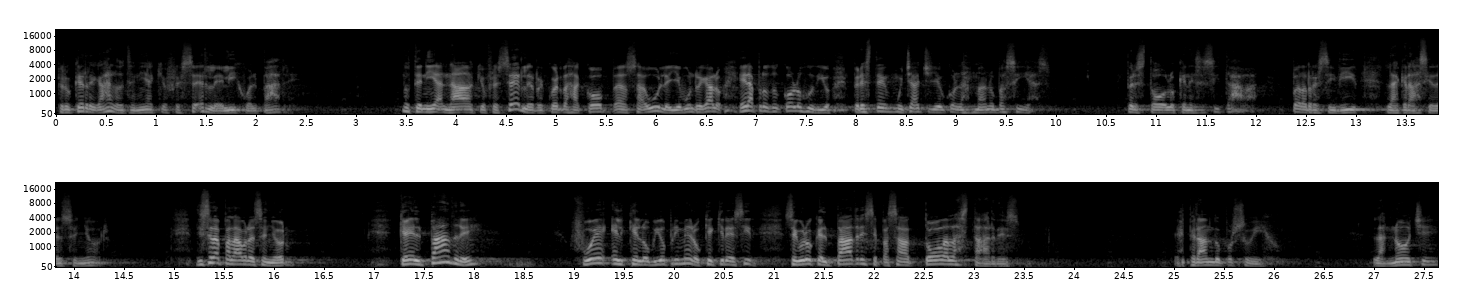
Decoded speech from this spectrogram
Pero ¿qué regalo tenía que ofrecerle el hijo al padre? No tenía nada que ofrecerle. Recuerda Jacob a Saúl, le llevó un regalo. Era protocolo judío, pero este muchacho llegó con las manos vacías. Pero es todo lo que necesitaba para recibir la gracia del Señor. Dice la palabra del Señor que el Padre fue el que lo vio primero. ¿Qué quiere decir? Seguro que el Padre se pasaba todas las tardes esperando por su Hijo. La noche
